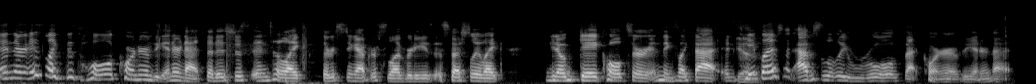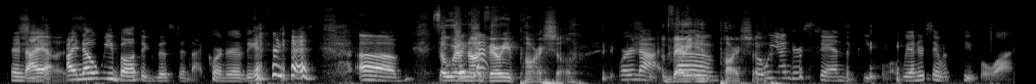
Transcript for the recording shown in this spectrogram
And there is like this whole corner of the internet that is just into like thirsting after celebrities, especially like, you know, gay culture and things like that. And Yeah. Cate Blanchett absolutely rules that corner of the internet. And She I does. I know we both exist in that corner of the internet. Um, So we're not yeah. very partial. We're not Very Um, impartial. But we understand the people. We understand what the people want.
